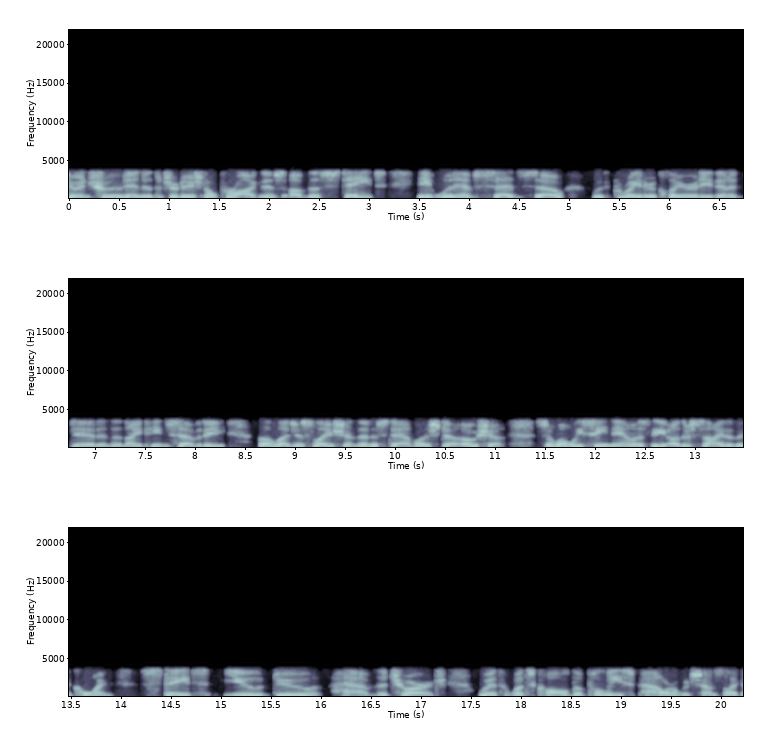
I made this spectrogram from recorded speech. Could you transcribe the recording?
to intrude into the traditional prerogatives of the states, it would have said so with greater clarity than it did in the 1970 uh, legislation that established uh, OSHA. So what we see now is the other side of the coin. States, you do have the charge with what's called the police power, which sounds like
